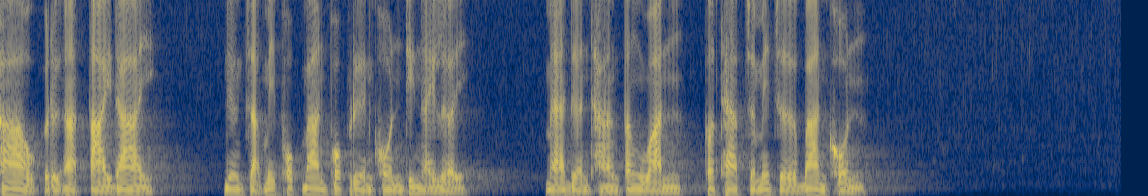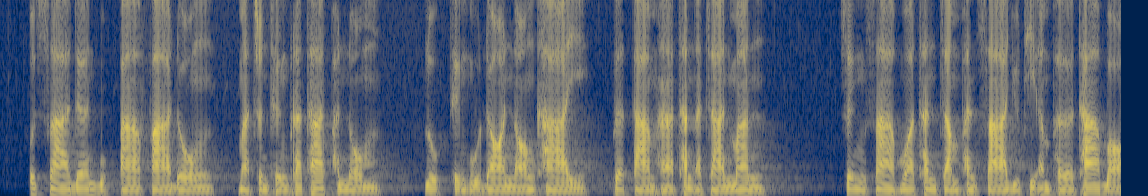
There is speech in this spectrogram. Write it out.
ข้าวหรืออาจตายได้ เนื่องจากไม่พบบ้านพบเรือนคนที่ไหนเลย แม้เดินทางตั้งวันก็แทบจะไม่เจอบ้านคน อุตสาเดินบุกป่าฝ่าดงมาจนถึงพระธาตุพนม ลุกถึงอุดรหนองคาย เพื่อตามหาท่านอาจารย์มั่น ซึ่งทราบว่าท่านจำพรรษาอยู่ที่อำเภอท่าบ่อ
